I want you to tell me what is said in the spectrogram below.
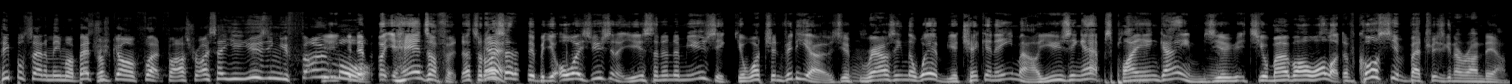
People say to me, "My battery's going flat faster." I say, "You're using your phone You, more." you never got your hands off it. That's what I say to people. But you're always using it. You're listening to music. You're watching videos. You're Hmm. browsing the web. You're checking email, using apps, playing games. You, it's your mobile wallet. Of course, your battery's going to run down.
